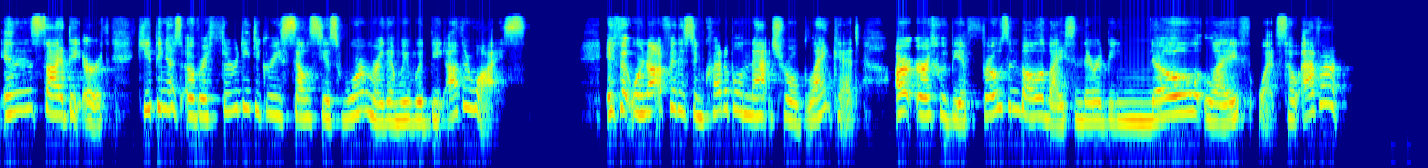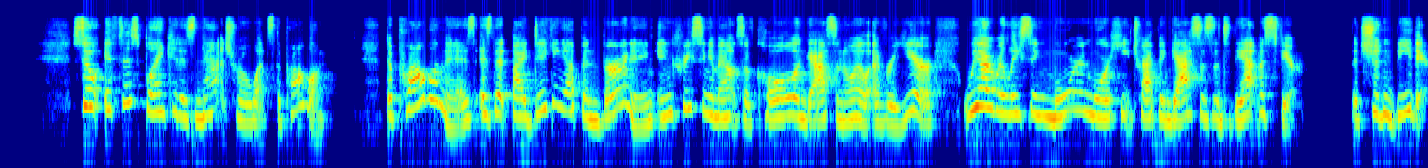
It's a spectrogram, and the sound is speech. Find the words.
inside the earth, keeping us over 30 degrees Celsius warmer than we would be otherwise. If it were not for this incredible natural blanket, our earth would be a frozen ball of ice and there would be no life whatsoever. So if this blanket is natural, what's the problem? The problem is, is that by digging up and burning increasing amounts of coal and gas and oil every year, we are releasing more and more heat trapping gases into the atmosphere that shouldn't be there.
